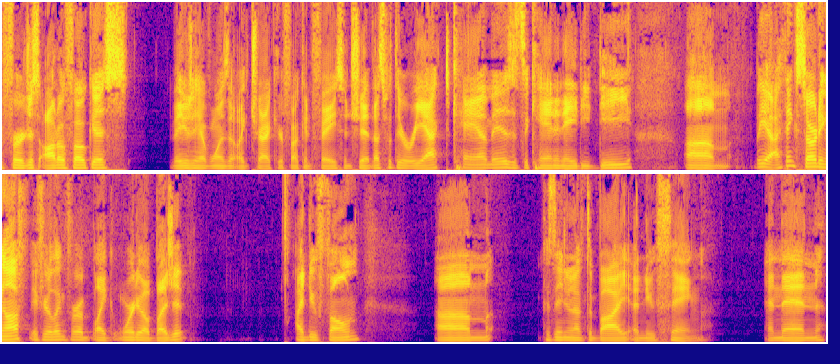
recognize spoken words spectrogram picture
for just autofocus. They usually have ones that like track your fucking face and shit. That's what the React Cam is. It's a Canon 80D. Um, But yeah, I think starting off, if you're looking for a, like where to a budget, I do phone, um, because then you don't have to buy a new thing, and then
